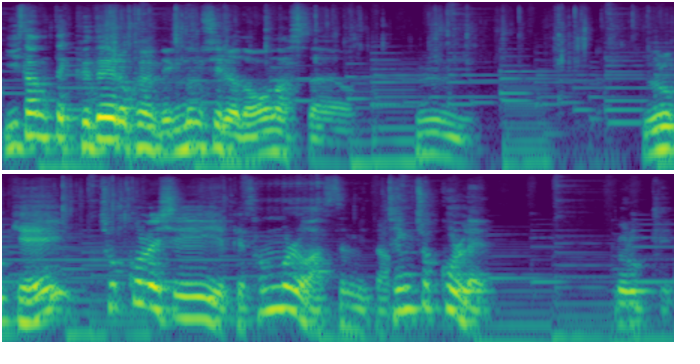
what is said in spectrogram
이 상태 그대로 그냥 냉동실에 넣어놨어요. 음. 요렇게 초콜릿이 이렇게 선물로 왔습니다. 생초콜릿. 요렇게.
